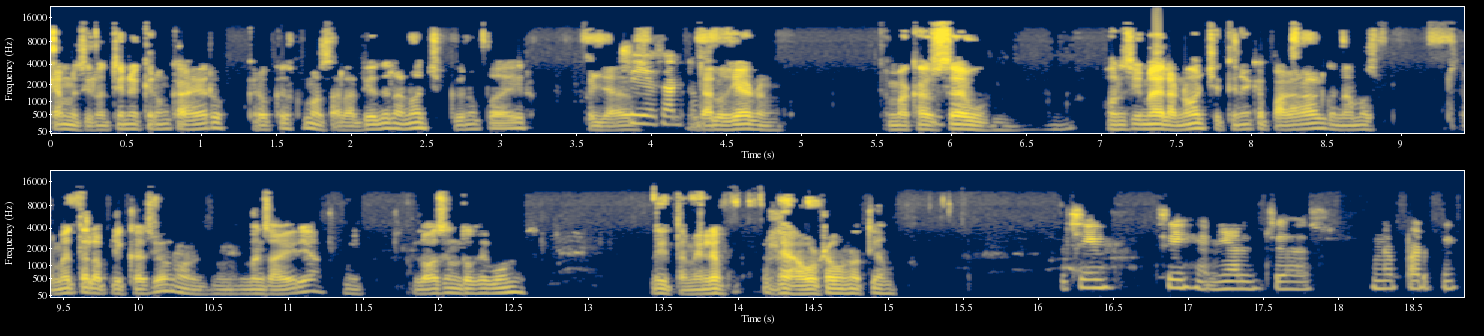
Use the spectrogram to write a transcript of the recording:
Que si uno tiene que ir a un cajero, creo que es como hasta las 10 de la noche que uno puede ir. Pues ya, ya lo cierran. Que me acaso encima de la noche, tiene que pagar algo, nada más se mete a la aplicación o en mensajería y lo hace en dos segundos. Y también le, le ahorra uno tiempo. Sí, sí, genial. O sea, es una parte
